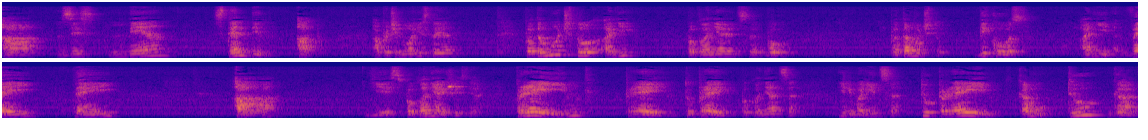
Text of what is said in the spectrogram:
are these men standing up? А почему они стоят? Потому что они поклоняются Богу. Потому что, because они, they, they are, есть поклоняющиеся. Praying, praying, to pray, поклоняться или молиться. To praying, кому? To God.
